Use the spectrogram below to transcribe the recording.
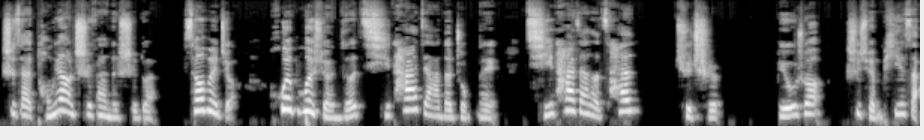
是在同样吃饭的时段，消费者会不会选择其他家的种类、其他家的餐去吃？比如说是选披萨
